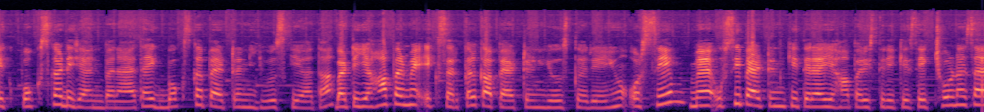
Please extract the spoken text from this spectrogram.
एक बॉक्स का डिज़ाइन बनाया था, एक बॉक्स का पैटर्न यूज़ किया था। बट यहाँ पर मैं एक सर्कल का पैटर्न यूज़ कर रही हूँ और सेम मैं उसी पैटर्न की तरह यहाँ पर इस तरीके से एक छोटा सा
